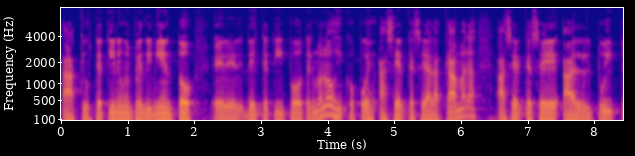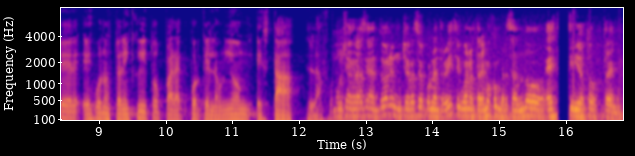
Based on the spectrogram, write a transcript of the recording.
a que usted tiene un emprendimiento eh, de, este tipo tecnológico, pues acérquese a la cámara, acérquese al Twitter, es bueno estar inscrito para porque en la unión está la forma. Muchas gracias Antonio, muchas gracias por la entrevista y bueno, estaremos conversando este y estos temas.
